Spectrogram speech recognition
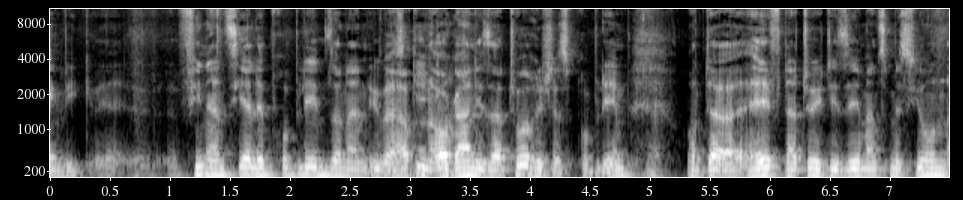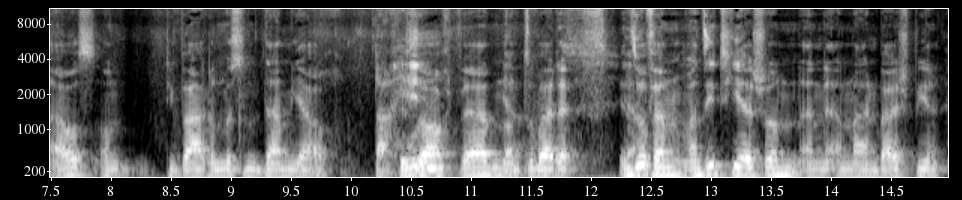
irgendwie äh, finanzielle Problem, sondern überhaupt ein organisatorisches Problem. Und da hilft natürlich die Seemannsmission aus und die Waren müssen dann ja auch Dahin. besorgt werden Ja. und so weiter. Insofern, man sieht hier schon an, an meinen Beispielen,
